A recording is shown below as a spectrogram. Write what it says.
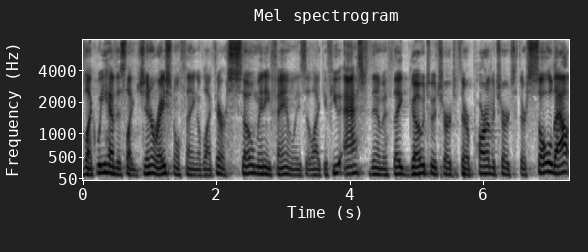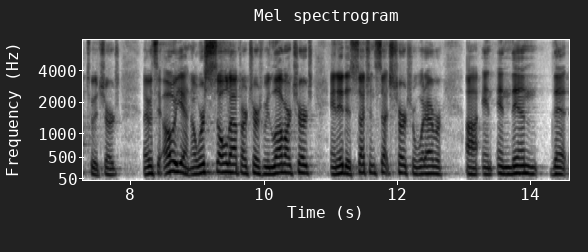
of like we have this like generational thing of like there are so many families that like if you ask them if they go to a church if they're a part of a church if they're sold out to a church they would say oh yeah no we're sold out to our church. We love our church and it is such and such church or whatever. Uh, and and then that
